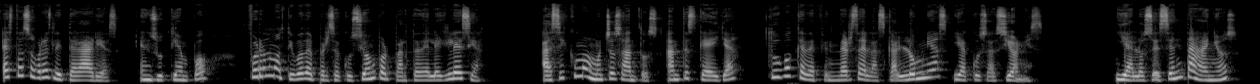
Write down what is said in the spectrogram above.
Estas obras literarias, en su tiempo, fueron motivo de persecución por parte de la Iglesia. Así como muchos santos antes que ella, tuvo que defenderse de las calumnias y acusaciones. Y a los 60 años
